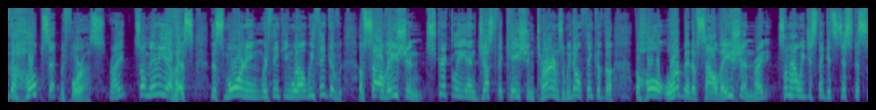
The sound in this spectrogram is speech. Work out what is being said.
the hope set before us, right? So many of us this morning, we're thinking, well, we think of, of salvation strictly in justification terms, and we don't think of the, the whole orbit of salvation, right? Somehow we just think it's just this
